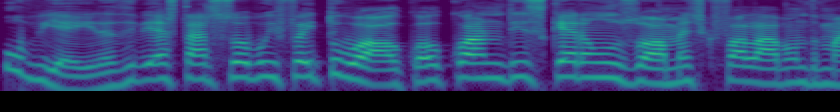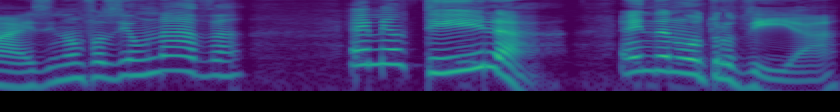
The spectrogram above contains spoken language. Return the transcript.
O Vieira devia estar sob o efeito álcool quando disse que eram os homens que falavam demais e não faziam nada. É mentira! Ainda no outro dia,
